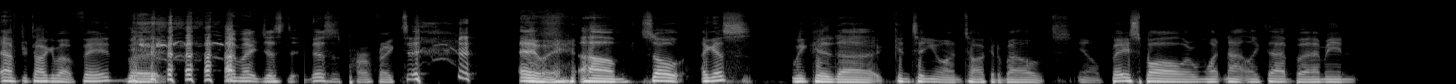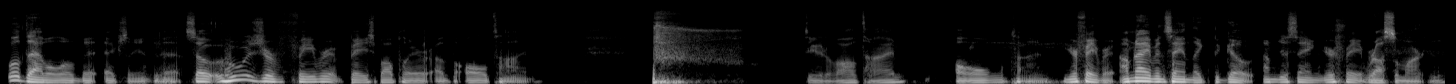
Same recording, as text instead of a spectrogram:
after talking about faith, but I might just. This is perfect. Anyway, um, so I guess we could uh continue on talking about you know baseball or whatnot like that. But I mean, we'll dabble a little bit actually into Yeah. that. So, who is your favorite baseball player of all time? dude of all time, All time, your favorite. I'm not even saying like the goat. I'm just saying your favorite. Russell Martin.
